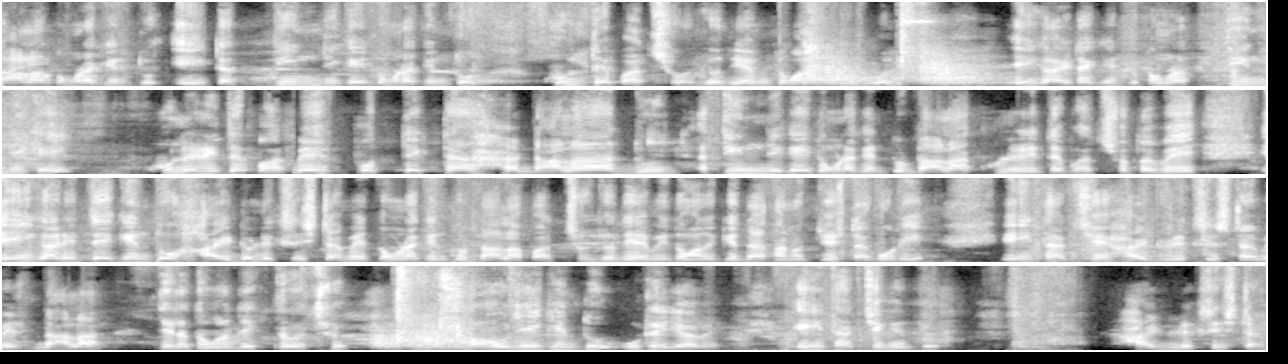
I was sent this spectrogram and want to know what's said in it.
ডালা তোমরা কিন্তু এইটা তিন দিকেই তোমরা কিন্তু খুলতে পারছ। যদি আমি তোমাদেরকে বলি, এই গাড়িটা কিন্তু তোমরা তিন দিকেই খুলে নিতে পারবে। প্রত্যেকটা ডালা দুই, তিন দিকেই তোমরা কিন্তু ডালা খুলে নিতে পারছ। তবে এই গাড়িতে কিন্তু হাইড্রোলিক সিস্টেমে তোমরা কিন্তু ডালা পাচ্ছ। যদি আমি তোমাদেরকে দেখানোর চেষ্টা করি, এই থাকছে হাইড্রোলিক সিস্টেমের ডালা, যেটা তোমরা দেখতে পাচ্ছ। সহজেই কিন্তু উঠে যাবে। এই থাকছে কিন্তু হাইড্রোলিক সিস্টেম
